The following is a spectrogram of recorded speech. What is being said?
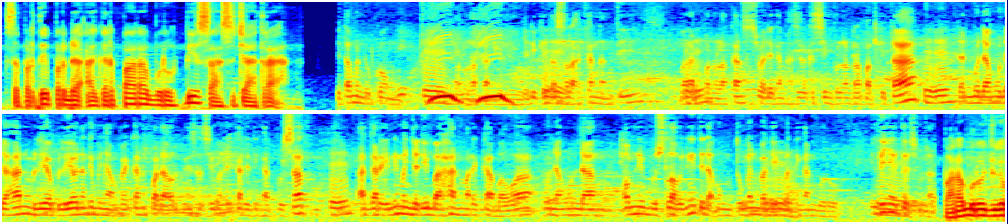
seperti perda agar para buruh bisa sejahtera. Kita mendukung penolakan ini, jadi kita serahkan nanti bahan penolakan sesuai dengan hasil kesimpulan rapat kita. Dan mudah-mudahan beliau-beliau nanti menyampaikan kepada organisasi mereka di tingkat pusat agar ini menjadi bahan mereka bahwa undang-undang omnibus law ini tidak menguntungkan bagi kepentingan buruh. Intinya itu sebenarnya. Para buruh juga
